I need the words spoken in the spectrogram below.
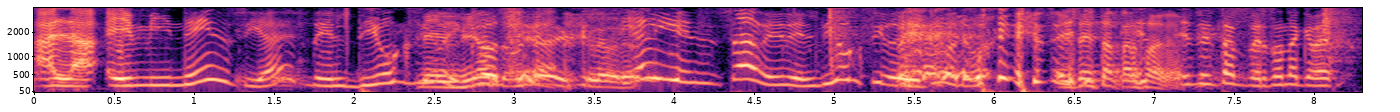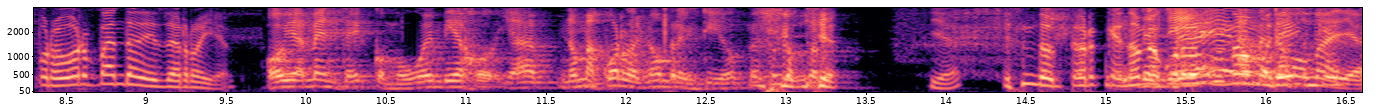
a la eminencia del dióxido Del de cloro. dióxido o sea, de cloro. si alguien sabe del dióxido de cloro, es, Es esta persona. Es, es esta persona que va. Por favor, Panda, desarrolla. Obviamente, como buen viejo, ya no me acuerdo el nombre del tío, pero es un doctor. Ya. Un doctor que no me Desde acuerdo su nombre. comenzamos mal, es-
